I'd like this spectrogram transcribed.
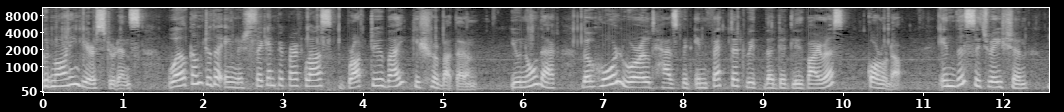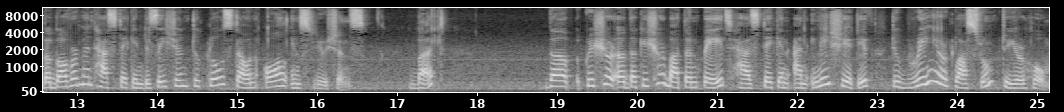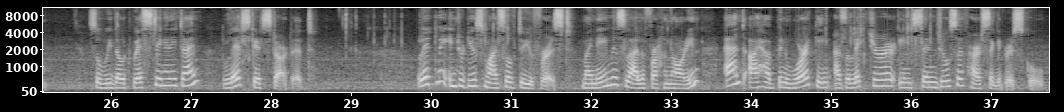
Good morning, dear students. Welcome to the English second paper class brought to you by Kishore Batayan. You know that the whole world has been infected with the deadly virus, corona. In this situation, the government has taken decision to close down all institutions. But the Kishore, uh, the Kishore Batayan page has taken an initiative to bring your classroom to your home. So without wasting any time, let's get started. Let me introduce myself to you first. My name is Laila Farhanorin and I have been working as a lecturer in St. Joseph Higher Secondary School.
